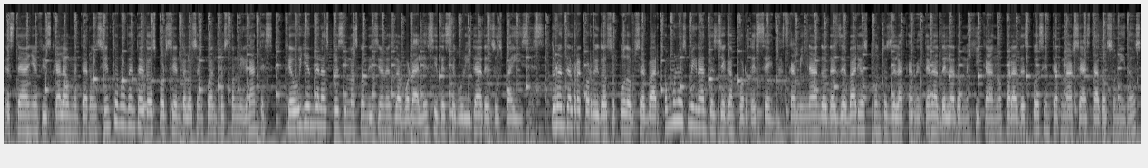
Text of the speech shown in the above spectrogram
este año fiscal aumentaron 192% los encuentros con migrantes que huyen de las pésimas condiciones laborales y de seguridad en sus países. Durante el recorrido se pudo observar cómo los migrantes llegan por decenas, caminando desde varios puntos de la carretera del lado mexicano para después internarse a Estados Unidos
